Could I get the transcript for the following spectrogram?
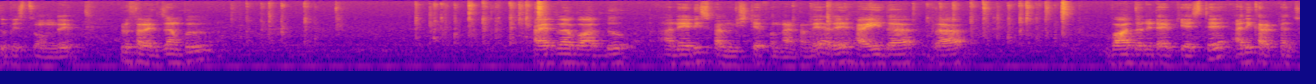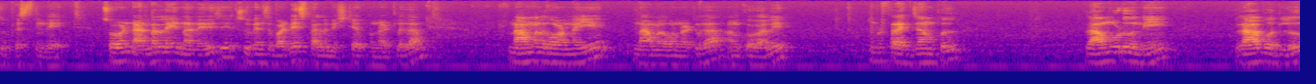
చూపిస్తుంది. ఇప్పుడు ఫర్ ఎగ్జాంపుల్ హైదరాబాదు అనేది స్పెల్ మిస్టేక్ ఉందంటుంది అదే హైదరాబాద్ అని టైప్ చేస్తే అది కరెక్ట్ అని చూపిస్తుంది. చూడండి అండర్లైన్ అనేది చూపించబడ్డే స్పెల్ మిస్టేక్ ఉన్నట్లుగా నార్మల్గా ఉన్నాయి నార్మల్గా ఉన్నట్లుగా అనుకోవాలి. ఇప్పుడు ఫర్ ఎగ్జాంపుల్ రాముడుని రా బదులు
